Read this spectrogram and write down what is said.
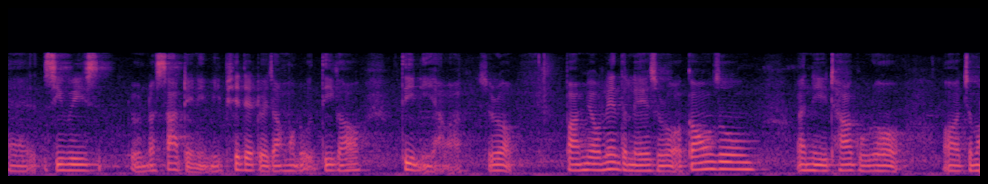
အဲ series တော့စတင်နေပြီဖြစ်တဲ့အတွက်ကြောင့်မို့လို့အတီးကောင်းသိနေရပါပြီဆိုတော့ပါမျောလင့်တယ်လဲဆိုတော့အကောင်းဆုံးအနေထားကိုတော့အော်ကျမ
